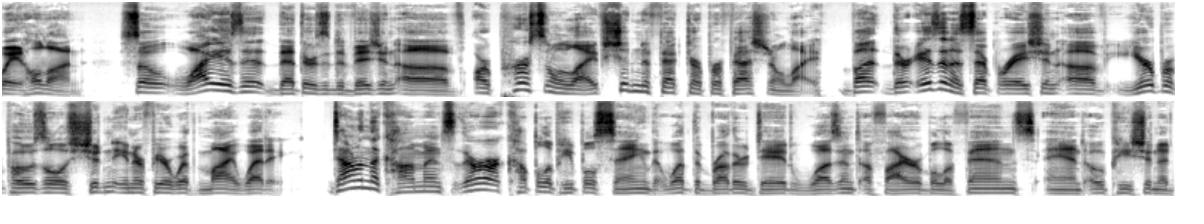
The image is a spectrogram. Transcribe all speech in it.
Wait, hold on. So, why is it that there's a division of our personal life shouldn't affect our professional life, but there isn't a separation of your proposal shouldn't interfere with my wedding? Down in the comments, there are a couple of people saying that what the brother did wasn't a fireable offense and OP shouldn't have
